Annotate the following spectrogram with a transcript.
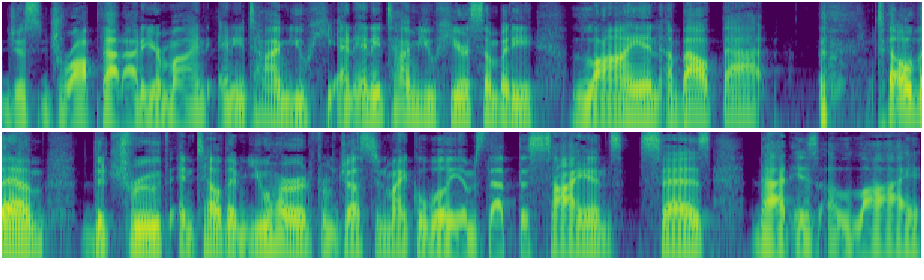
just drop that out of your mind. Anytime you he- and anytime you hear somebody lying about that, tell them the truth and tell them you heard from Justin Michael Williams that the science says that is a lie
